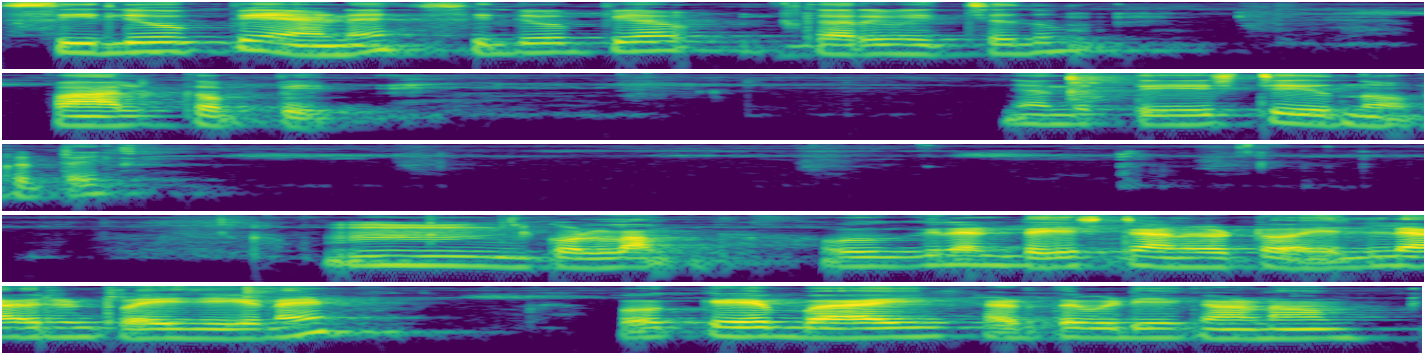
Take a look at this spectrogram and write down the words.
സിലോപ്പിയാണ്. സിലോപ്പിയ കറി വെച്ചതും പാൽക്കപ്പയും. ഞാൻ ടേസ്റ്റ് ചെയ്ത് നോക്കട്ടെ. കൊള്ളാം. ഉഗ്രൻ ടേസ്റ്റാണ് കേട്ടോ. എല്ലാവരും ട്രൈ ചെയ്യണേ. ഓക്കെ ബൈ അടുത്ത വീഡിയോ കാണാം.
